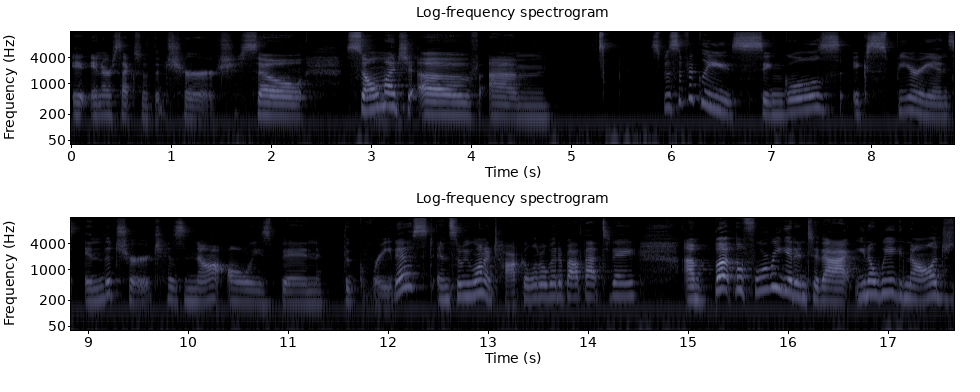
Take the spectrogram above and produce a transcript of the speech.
it intersects with the church. So, so much of um, specifically singles experience in the church has not always been the greatest and so we want to talk a little bit about that today. Um, but before we get into that you know we acknowledge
